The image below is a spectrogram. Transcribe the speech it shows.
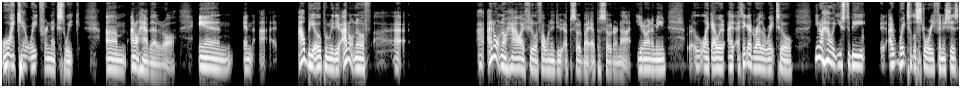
oh, I can't wait for next week. Um, I don't have that at all. And, and I, I'll be open with you. I don't know if I, I, don't know how I feel if I want to do episode by episode or not. You know what I mean? Like I would, I, I think I'd rather wait till, you know, how it used to be. I wait till the story finishes.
